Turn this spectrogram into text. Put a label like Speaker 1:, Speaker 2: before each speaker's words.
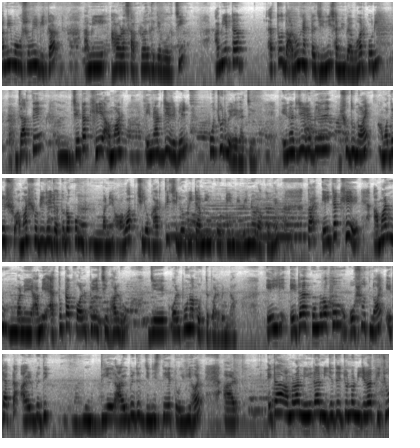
Speaker 1: আমি মৌসুমি বিটার আমি হাওড়া সাকরাল থেকে বলছি। আমি একটা এত দারুণ একটা জিনিস আমি ব্যবহার করি যাতে, যেটা খেয়ে আমার এনার্জি লেভেল প্রচুর বেড়ে গেছে। এনার্জি লেভেল শুধু নয়, আমাদের আমার শরীরে যত রকম মানে অভাব ছিল, ঘাটতি ছিল ভিটামিন প্রোটিন বিভিন্ন রকমের, তা এইটা খেয়ে আমার মানে আমি এতটা ফল পেয়েছি ভালো যে কল্পনা করতে পারবেন না। এই, এটা কোনো রকম ওষুধ নয়, এটা একটা আয়ুর্বেদিক দিয়ে, আয়ুর্বেদিক জিনিস দিয়ে তৈরি হয়। আর এটা আমরা মেয়েরা নিজেদের জন্য নিজেরা কিছু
